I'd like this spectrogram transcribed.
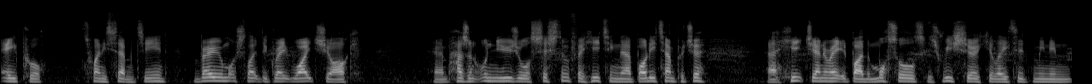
in April 2017. Very much like the great white shark, um, has an unusual system for heating their body temperature. Uh, heat generated by the muscles is recirculated, meaning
